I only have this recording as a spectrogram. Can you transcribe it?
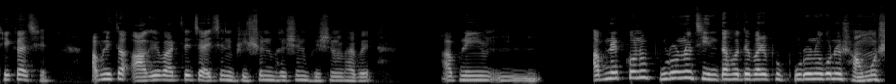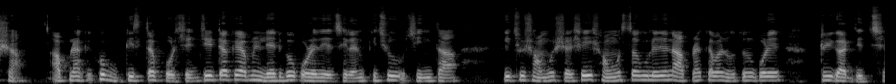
ঠিক আছে? আপনি তো আগে বাড়তে চাইছেন ভীষণ ভীষণ, ভীষণভাবে। আপনি আপনার কোনো পুরনো চিন্তা হতে পারে, খুব পুরনো কোনো সমস্যা আপনাকে খুব ডিস্টার্ব করছে, যেটাকে আপনি লেট গো করে দিয়েছিলেন, কিছু চিন্তা, কিছু সমস্যা, সেই সমস্যাগুলো যেন আপনাকে আবার নতুন করে ট্রিগার দিচ্ছে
